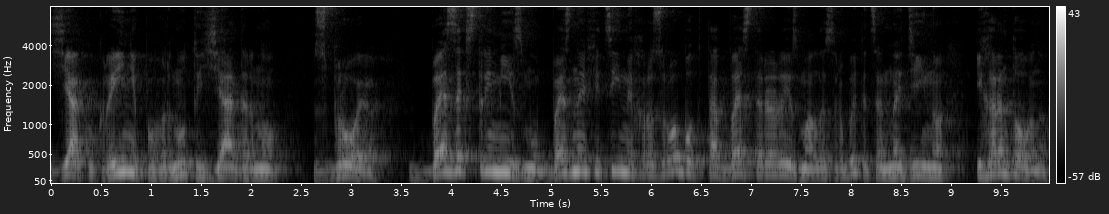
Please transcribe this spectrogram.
Як Україні повернути ядерну зброю без екстремізму, без неофіційних розробок та без тероризму, але зробити це надійно і гарантовано.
